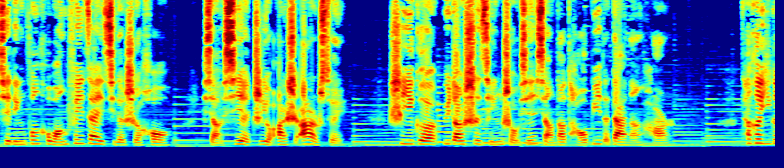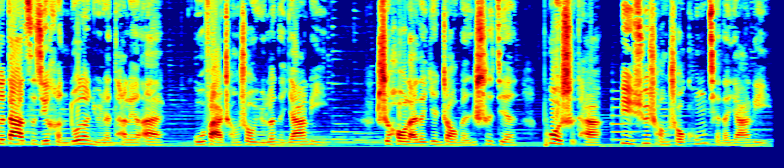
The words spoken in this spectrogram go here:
谢霆锋和王菲在一起的时候，小谢只有二十二岁，是一个遇到事情首先想到逃避的大男孩。他和一个大自己很多的女人谈恋爱，无法承受舆论的压力，是后来的艳照门事件迫使他必须承受空前的压力。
